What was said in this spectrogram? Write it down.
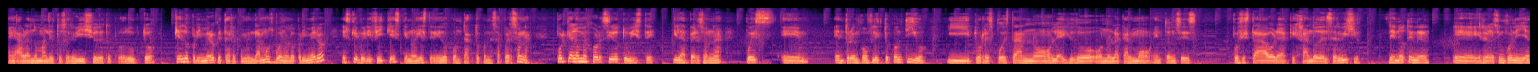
eh, hablando mal de tu servicio, de tu producto ¿Qué es lo primero que te recomendamos? Bueno, lo primero es que verifiques que no hayas tenido contacto con esa persona, porque a lo mejor si lo tuviste y la persona pues em, entró en conflicto contigo y tu respuesta no le ayudó o no la calmó, entonces pues está ahora quejando del servicio. De no tener eh, relación con ella,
